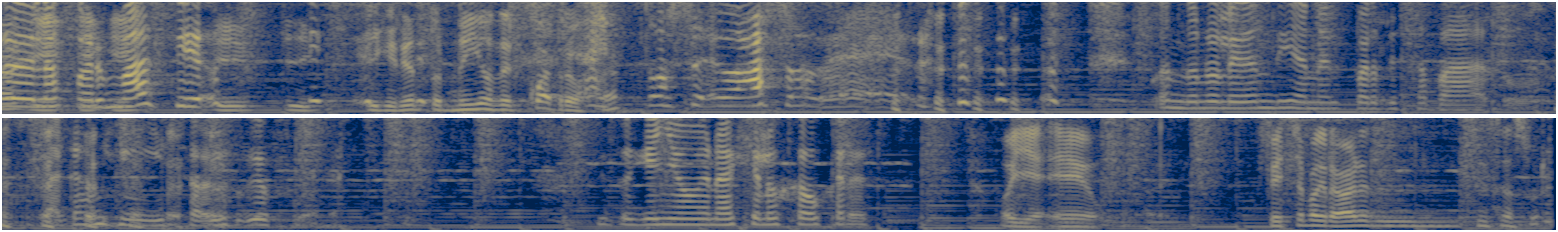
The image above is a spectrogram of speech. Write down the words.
caballero de y- las y- farmacias. Y, y- y querían tornillos del 4. Esto se va a saber. Cuando no le vendían el par de zapatos, la camisa o lo que fuera. Mi pequeño homenaje a los Jaujarana. Oye, eh, ¿fecha para grabar el Sin Censura?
